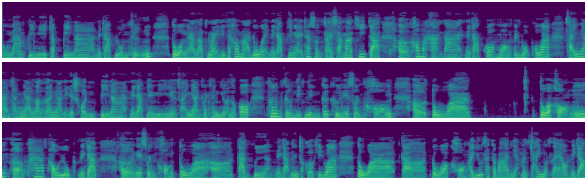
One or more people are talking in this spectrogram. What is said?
ลงนามปีนี้กับปีหน้านะครับรวมถึงตัวงานรัฐใหม่ที่จะเข้ามาด้วยนะครับยังไงถ้าสนใจสามารถที่จะเเข้ามาอ่านได้นะครับก็มองเป็นบวกเพราะว่าสายงานทั้งงานรัฐและงานเอกชนปีหน้านะครับยังมีสายงานค่อนข้างเยอะ แล้วก็เพิ่มเติมนิดนึงก็คือในส่วนของออตัว ตัวของอภาพ outlook นะครับในส่วนของตัวการเมืองนะครับเนื่องจากเราคิดว่าตัวตัวของอายุรัฐบาลเนี่ยมันใกล้หมดแล้วนะครับ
